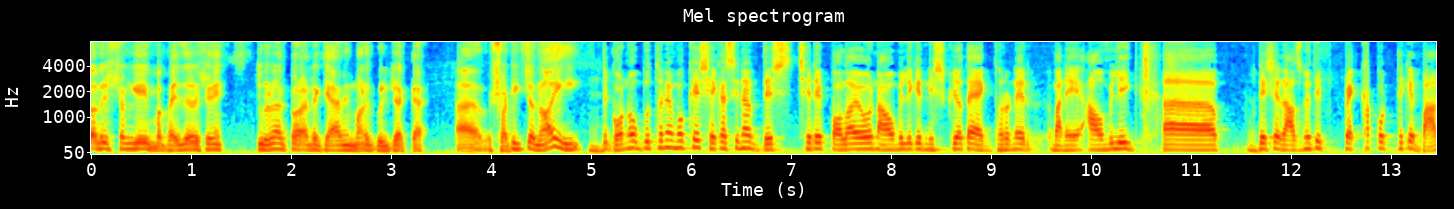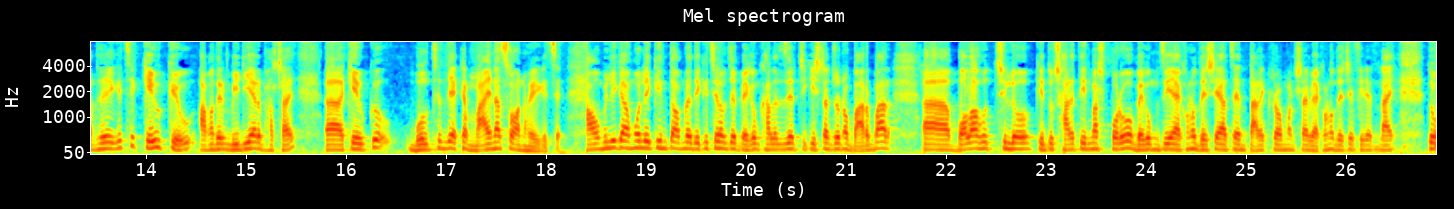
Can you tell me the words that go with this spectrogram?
দলের সঙ্গে বা ফেডারের সঙ্গে তুলনা করাটাকে আমি মনে করি একটা সঠিক তো নয় গণ অভ্যুত্থানের মুখে শেখ হাসিনার দেশ ছেড়ে পলায়ন আওয়ামী লীগের নিষ্ক্রিয়তা এক ধরনের মানে আওয়ামী লীগ আহ, দেশের রাজনৈতিক প্রেক্ষাপট থেকে বাদ হয়ে গেছে। কেউ কেউ আমাদের মিডিয়ার ভাষায় কেউ কেউ বলছেন যে একটা মাইনাস ওয়ান হয়ে গেছে। আওয়ামী লীগ আমলে কিন্তু আমরা দেখেছিলাম যে বেগম খালেদা চিকিৎসার জন্য বারবার বলা হচ্ছিল কিন্তু সাড়ে তিন মাস পরেও বেগম জিয়া এখনও দেশে আছেন তারেক রহমান সাহেব এখনও দেশে ফিরেন নাই। তো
